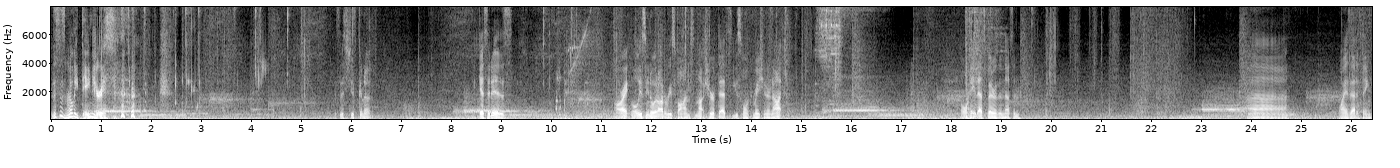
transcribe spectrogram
This is really dangerous! is this just gonna... I guess it is. Alright, well at least we know it auto-respawns. I'm not sure if that's useful information or not. Oh hey, that's better than nothing. Uh... Why is that a thing?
